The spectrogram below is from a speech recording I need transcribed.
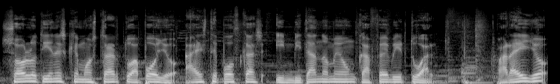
solo tienes que mostrar tu apoyo a este podcast invitándome a un café virtual. Para ello,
